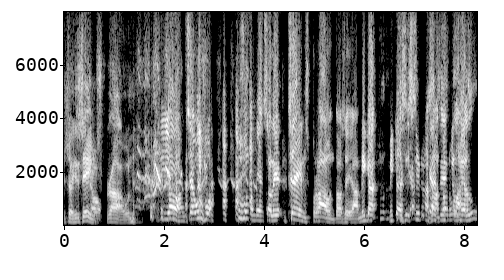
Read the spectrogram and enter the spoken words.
se oli James Joo. Brown. Joo, se UFO, UFO-mies oli James Brown tosiaan, mikä, mikä siis sinänsä on todella helppo.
